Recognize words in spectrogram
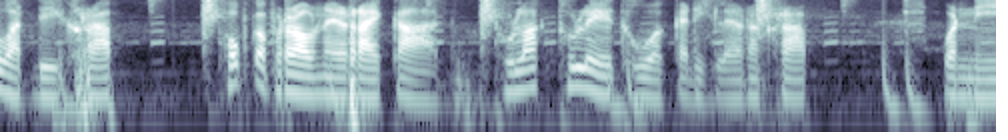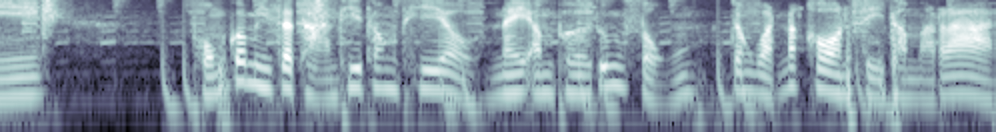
สวัสดีครับ พบกับเราในรายการทุลักทุเลทัวร์กันอีกแล้วนะครับ วันนี้ผมก็มีสถานที่ท่องเที่ยวในอำเภอทุ่งสง จังหวัดนครศรีธรรมราช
